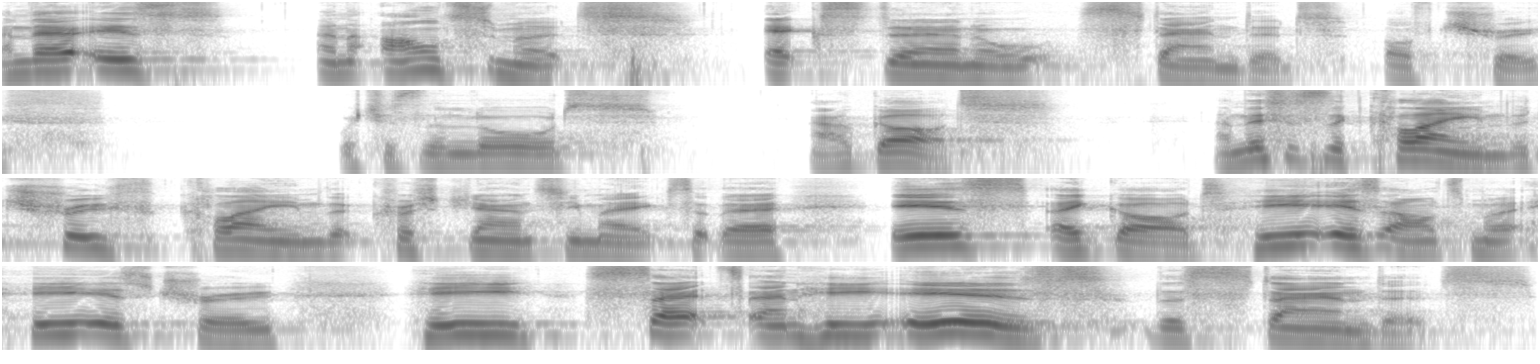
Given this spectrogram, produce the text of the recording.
And there is an ultimate external standard of truth, which is the Lord our God. And this is the claim, the truth claim that Christianity makes that there is a God. He is ultimate, He is true, He sets and He is the standards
